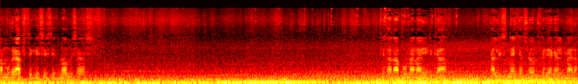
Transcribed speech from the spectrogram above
θα μου γράψετε και εσείς τη γνώμη σας. Και θα τα πούμε αναλυτικά. Καλή συνέχεια σε όλους παιδιά. Καλημέρα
